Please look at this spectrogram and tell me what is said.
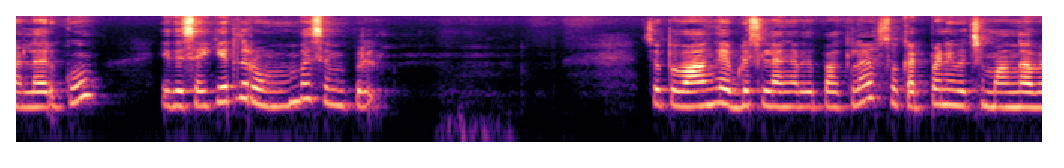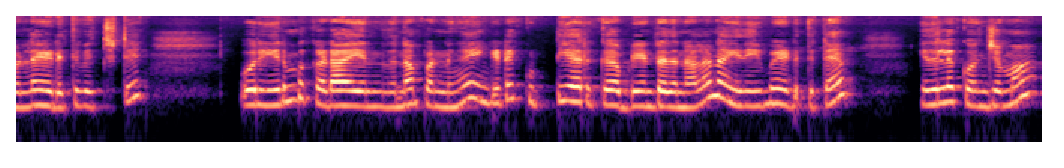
நல்லாயிருக்கும் இது செய்கிறது ரொம்ப சிம்பிள் ஸோ இப்போ வாங்க எப்படி செய்யலாங்கிறது பார்க்கலாம் ஸோ கட் பண்ணி வச்ச மாங்காவெல்லாம் எடுத்து வச்சுட்டு ஒரு இரும்பு கடாய் இருந்ததுன்னா பண்ணுங்கள் என்கிட்ட குட்டியாக இருக்குது அப்படின்றதுனால நான் இதையுமே எடுத்துட்டேன். இதில் கொஞ்சமாக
